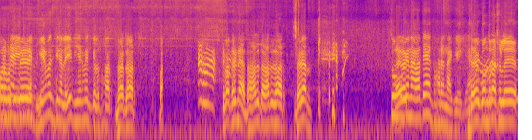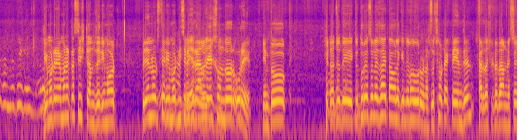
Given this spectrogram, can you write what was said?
পরবর্তীতে ভিড়ের মধ্যে গেল এই ভিড়ের মধ্যে গেল ধর। ধর ধর। ধরে না ধর হাতে ধর হাতে ধর ধরে আন। চুম্বকে নাড়াতে ধরে না কে যাই হোক বন্ধুরা আসলে রিমোটের এমন একটা সিস্টেম যে রিমোট প্লেন উঠছে রিমোট নিচে নিচে আনলে সুন্দর উড়ে কিন্তু সেটা যদি একটু দূরে চলে যায় তাহলে কিন্তু এভাবে উড়বে না। আসলে ছোট একটা ইঞ্জিন সাড়ে চারশো দাম নিচ্ছে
